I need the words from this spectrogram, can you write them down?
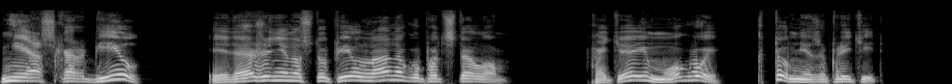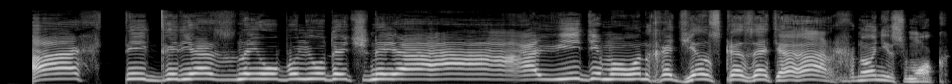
не оскорбил и даже не наступил на ногу под столом. Хотя и мог бы, кто мне запретит. «Ах ты грязный ублюдочный, а, -а, -а, Видимо, он хотел сказать «арх», но не смог,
